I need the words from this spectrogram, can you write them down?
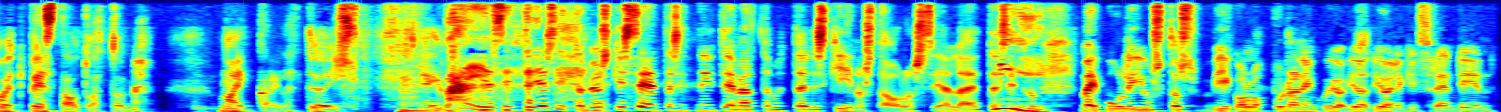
voit pestautua tonne maikkarille töihin. Hmm. Niin, ja sitten, ja sitten myöskin se, että sit niitä ei välttämättä edes kiinnosta olla siellä. Että niin. sit, mä kuulin just tuossa viikonloppuna niin kuin jo, jo, joidenkin friendien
